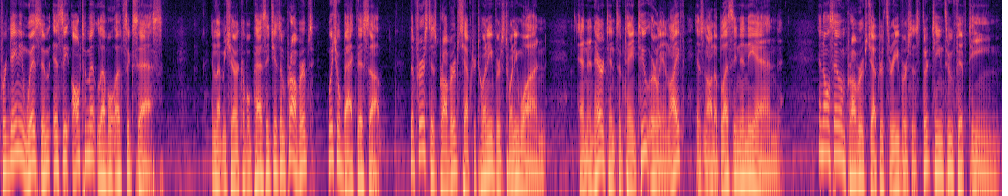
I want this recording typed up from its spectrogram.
for gaining wisdom is the ultimate level of success. And let me share a couple passages in Proverbs which will back this up. The first is Proverbs chapter 20 verse 21. An inheritance obtained too early in life is not a blessing in the end. And also in Proverbs chapter 3 verses 13 through 15.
